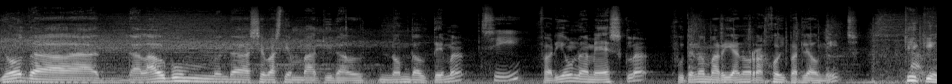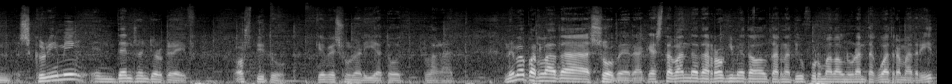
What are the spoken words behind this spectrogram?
Jo de, de l'àlbum de Sebastian Bach i del nom del tema Sí? faria una mescla fotent el Mariano Rajoy per allà al mig. Kicking, Screaming and Dance on Your Grave. Hosti tu, que bé sonaria tot plegat. Anem a parlar de Sober, aquesta banda de rock i metal alternatiu formada al 94 a Madrid,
